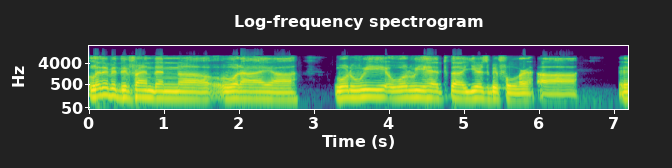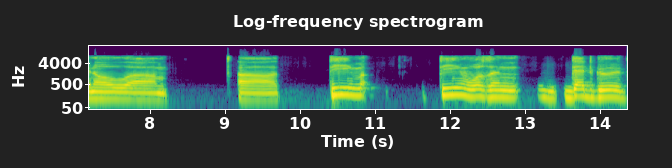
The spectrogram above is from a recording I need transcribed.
a little bit different than uh, what I uh, what we what we had uh, years before. Uh, you know, um, uh, team team wasn't that good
